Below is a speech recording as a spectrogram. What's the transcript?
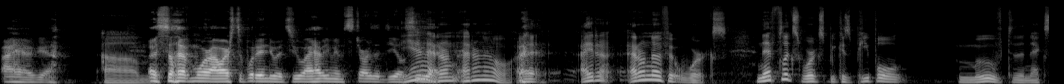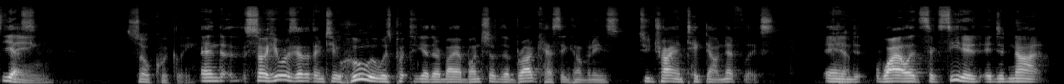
I have, yeah. Um, I still have more hours to put into it too. I haven't even started the DLC yeah, yet. I don't, I don't know. I, I don't, I don't know if it works. Netflix works because people move to the next Yes. thing so quickly. And so here was the other thing too. Hulu was put together by a bunch of the broadcasting companies to try and take down Netflix. And while it succeeded, it did not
